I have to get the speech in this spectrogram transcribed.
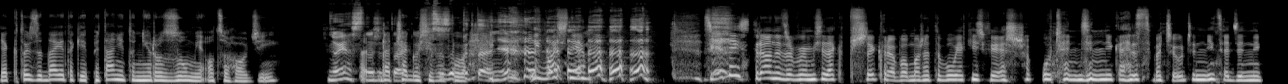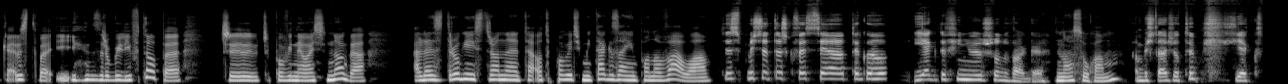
jak ktoś zadaje takie pytanie, to nie rozumie o co chodzi. No jasne, że Dlaczego tak. się pytanie? I właśnie z jednej strony zrobiło mi się tak przykro, bo może to był jakiś, wiesz, uczeń dziennikarstwa czy uczennica dziennikarstwa i zrobili wtopę, czy, czy powinęła się noga, ale z drugiej strony ta odpowiedź mi tak zaimponowała. To jest myślę też kwestia tego, jak definiujesz odwagę. No, słucham. A myślałaś o tym, jak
